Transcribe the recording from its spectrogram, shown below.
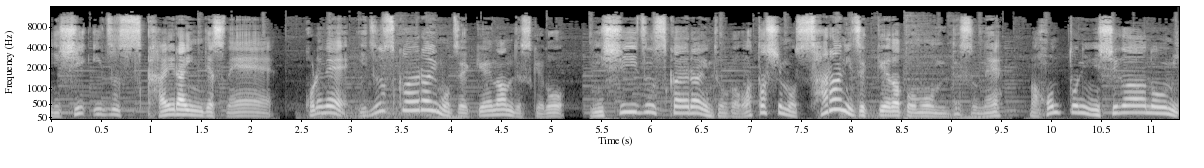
西伊豆スカイラインですね。これね、伊豆スカイラインも絶景なんですけど、西伊豆スカイラインとか私もさらに絶景だと思うんですね。まあ本当に西側の海、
